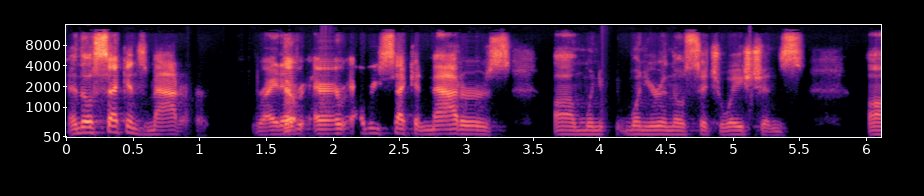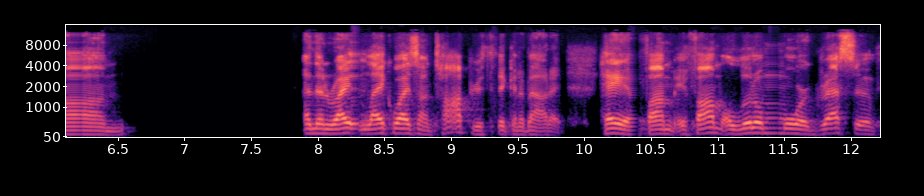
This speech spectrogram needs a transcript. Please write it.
And those seconds matter, right? Yep. Every, every, every second matters um, when, when you're in those situations. Um, and then right, likewise on top, you're thinking about it. Hey, if I'm, if I'm a little more aggressive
